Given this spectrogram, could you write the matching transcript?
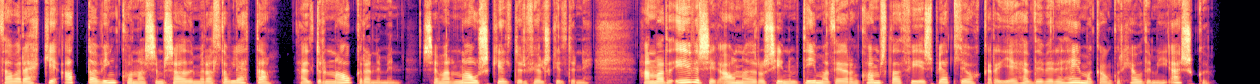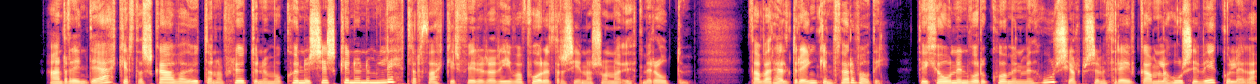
Það var ekki atta vinkona sem sagði mér alltaf leta heldur nágranni minn sem var náskildur fjölskyldunni. Hann varð yfir sig ánaður á sínum tíma þegar hann komst að því í spjalli okkar að ég hefði verið heimagangur hjá þeim í æsku. Hann reyndi ekkert að skafa utan af flutunum og kunnu sískinunum litlar þakkir fyrir að rýfa fóreldra sína svona upp með rótum. Það var heldur engin þörf á því. Þau hjónin voru komin með húsjálp sem þreif gamla húsi vikulega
